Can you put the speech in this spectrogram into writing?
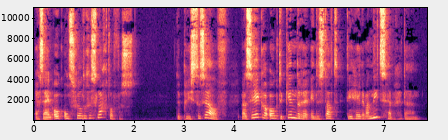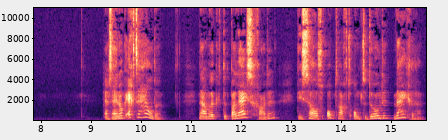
Er zijn ook onschuldige slachtoffers. De priester zelf, maar zeker ook de kinderen in de stad die helemaal niets hebben gedaan. Er zijn ook echte helden, namelijk de paleisgarde die Sauls opdracht om te doden weigeren.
